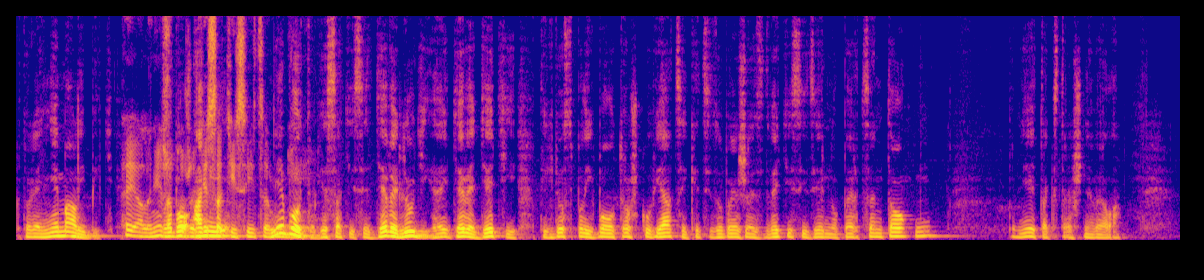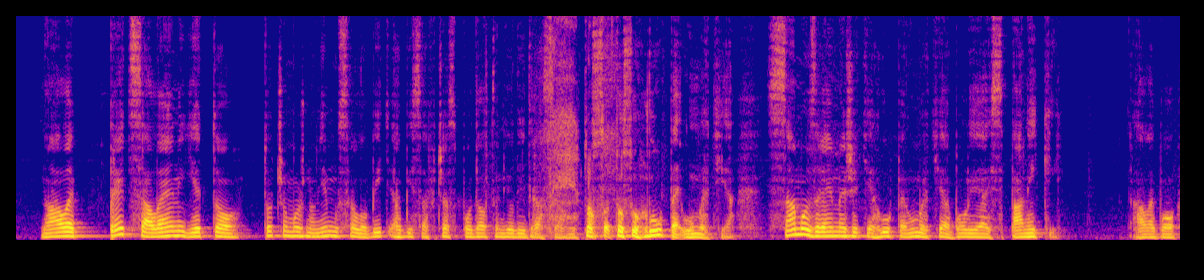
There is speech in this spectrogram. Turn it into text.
ktoré nemali byť. Hej, ale nie sú to, že 10 tisíce ľudí. Nebolo to 10 tisíc, 9 ľudí, hej, 9 detí. Tých dospelých bolo trošku viacej. Keď si zoberieš, že z 2001%, hm, to nie je tak strašne veľa. No ale predsa len je to to, čo možno nemuselo byť, aby sa včas podal ten jodid To, no. to sú hlúpe úmrtia. Samozrejme, že tie hlúpe úmrtia boli aj z paniky alebo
